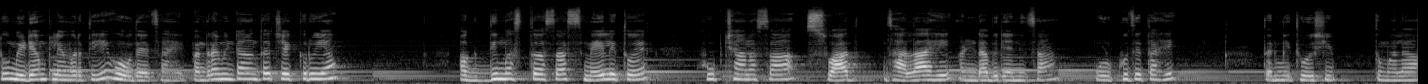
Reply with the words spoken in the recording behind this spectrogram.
टू मिडियम फ्लेमवरती हे होऊ द्यायचं आहे. पंधरा मिनटानंतर चेक करूया. अगदी मस्त असा स्मेल येतोय. खूप छान असा स्वाद झाला आहे अंडा बिर्याणीचा. ओळखूच येत आहे. तर मी थोडीशी तुम्हाला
